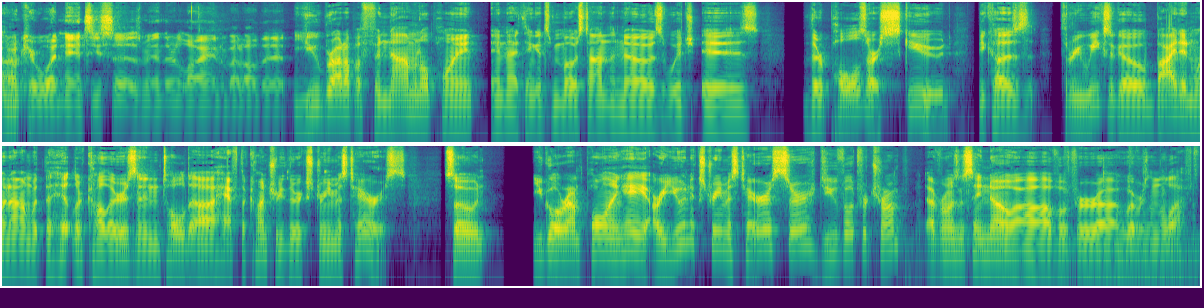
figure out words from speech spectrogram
I don't care what Nancy says, man. They're lying about all that. you brought up a phenomenal point, and I think it's most on the nose, which is their polls are skewed because three weeks ago Biden went on with the Hitler colors and told uh, half the country they're extremist terrorists. So you go around polling, hey, are you an extremist terrorist, sir? Do you vote for Trump? Everyone's gonna say no. Uh, I'll vote for uh, whoever's on the left.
